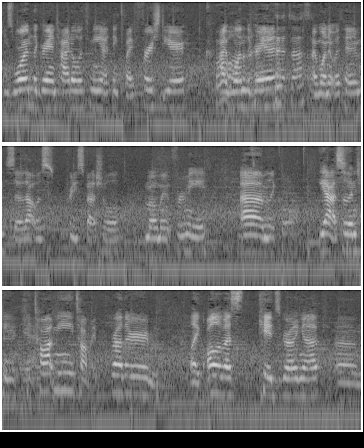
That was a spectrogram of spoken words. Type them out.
He's won the grand title with me. I think my first year, I won the grand. That's awesome. I won it with him, so that was a pretty special moment for me. Um, really cool. yeah, so then he, he taught me, taught my brother, like all of us kids growing up. Um,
